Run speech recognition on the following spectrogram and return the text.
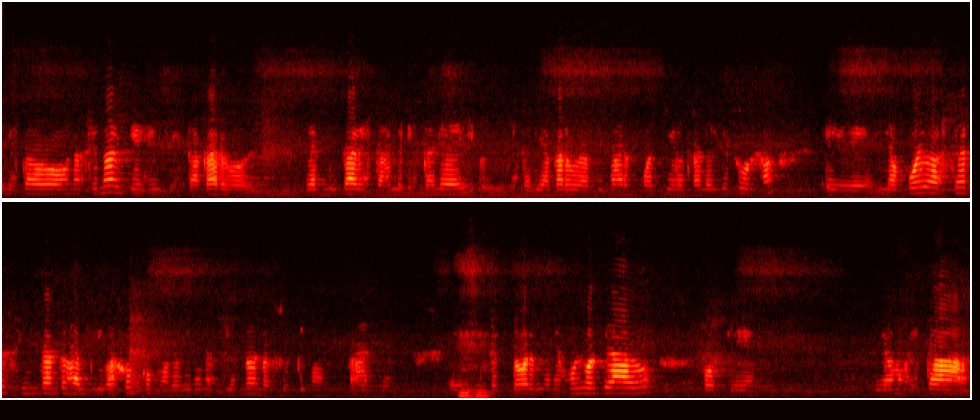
el Estado Nacional, que es el que está a cargo de, aplicar esta, esta ley, y estaría a cargo de aplicar cualquier otra ley que surja, eh, la pueda hacer sin tantos altibajos como lo vienen haciendo en los últimos años. El sector viene muy golpeado porque, digamos, está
